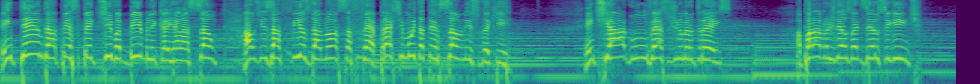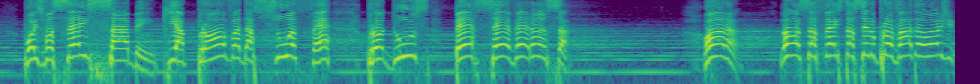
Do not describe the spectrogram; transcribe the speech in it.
Entenda a perspectiva bíblica em relação aos desafios da nossa fé, preste muita atenção nisso daqui. Em Tiago 1, verso de número 3, a palavra de Deus vai dizer o seguinte: pois vocês sabem que a prova da sua fé produz perseverança. Ora, nossa fé está sendo provada hoje.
